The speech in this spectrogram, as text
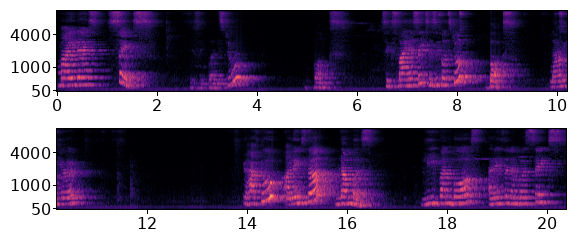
minus 6 is equals to box. 6 minus 6 is equals to box. Now here you have to arrange the numbers. Leave one box, arrange the number 6,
